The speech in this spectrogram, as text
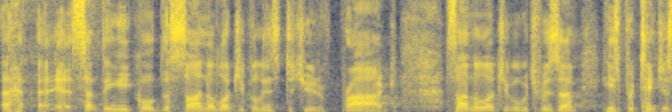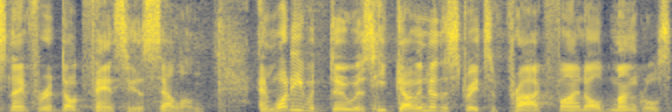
uh, uh, something he called the Cynological Institute of Prague. Cynological, which was um, his pretentious name for a dog fancier's salon. And what he would do is he'd go into the streets of Prague, find old mongrels,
